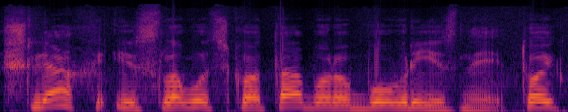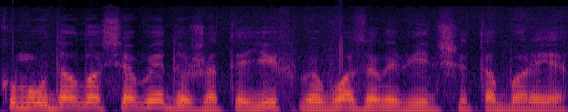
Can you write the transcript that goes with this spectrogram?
Шлях із Славутського табору був різний. Той, кому вдалося видужати, їх вивозили в інші табори.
